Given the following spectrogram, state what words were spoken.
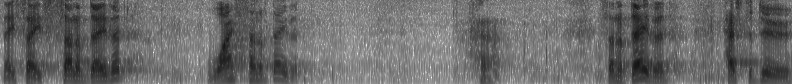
They say, Son of David. Why Son of David? son of David, has to do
